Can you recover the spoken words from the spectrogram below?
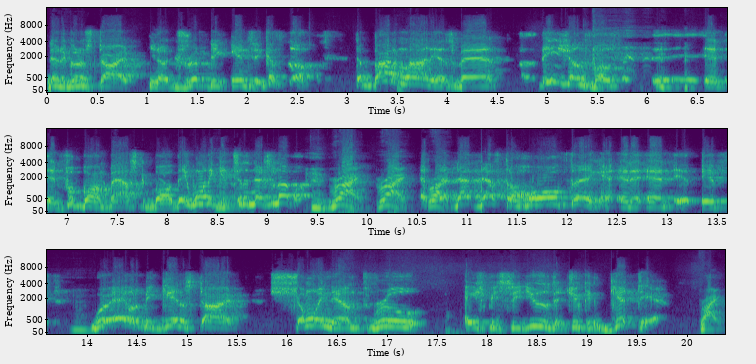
that are going to mm-hmm. start, you know, drifting into, because look, the bottom line is, man, these young folks in, in, football and basketball, they want to get to the next level. Right, right, right. That, that, that's the whole thing. And, and, and if mm-hmm. we're able to begin to start showing them through HBCUs that you can get there, right.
